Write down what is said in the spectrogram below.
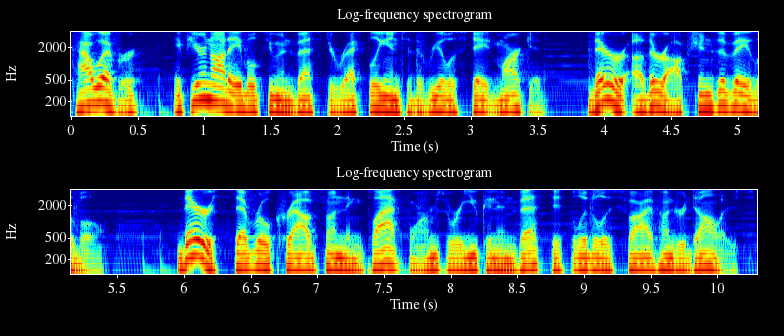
However, if you're not able to invest directly into the real estate market, there are other options available. There are several crowdfunding platforms where you can invest as little as $500.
